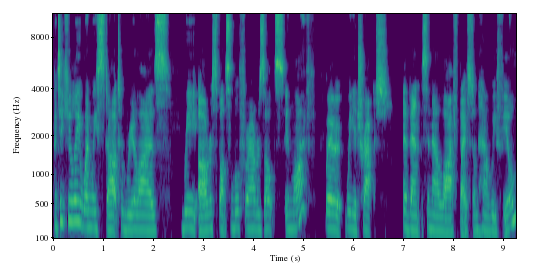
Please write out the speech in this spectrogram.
particularly when we start to realize we are responsible for our results in life, where we attract events in our life based on how we feel.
